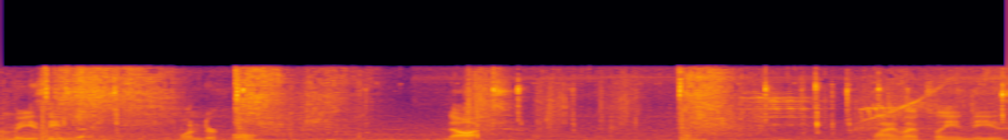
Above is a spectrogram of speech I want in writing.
Amazing. Wonderful. Not. Why am I playing these?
